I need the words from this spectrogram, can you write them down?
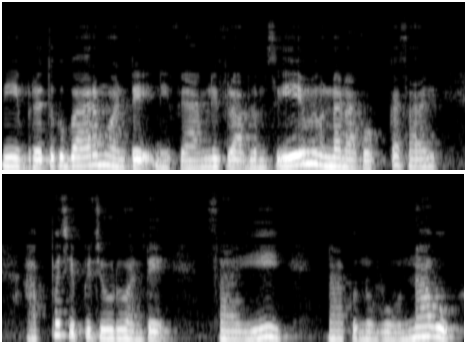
నీ బ్రతుకు భారము అంటే నీ ఫ్యామిలీ ప్రాబ్లమ్స్ ఏమి ఉన్నా నాకు ఒక్కసారి అప్ప చెప్పి చూడు అంటే సాయి నాకు నువ్వు ఉన్నావు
